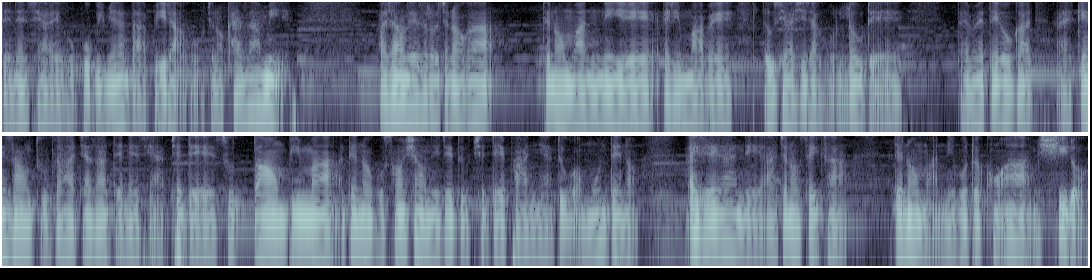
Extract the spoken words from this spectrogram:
တင်တဲ့ဆရာတွေကိုပူပြီးမျက်နှာသာပေးတာကိုကျွန်တော်ခံစားမိတယ်။ဘာကြောင့်လဲဆိုတော့ကျွန်တော်ကတင်းတော်မှာနေတယ်အဲ့ဒီမှာပဲလှုပ်ရှားရှိတာကိုလှုပ်တယ်။ဒါပေမဲ့တင်းအုပ်ကအဲကင်းဆောင်သူကစမ်းစာတင်တဲ့ဆရာဖြစ်တယ်။ဆူတောင်းပြီးမှအတင်းတော်ကိုစောင့်ရှောက်နေတဲ့သူဖြစ်တယ်ဘာညာသူ့ကိုအမွန်းတင်တော့အဲ့ခရီးကနေအာကျွန်တော်စိတ်ကအတင်းတော်မှာနေဖို့အတွက်ခွန်အားမရှိတော့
